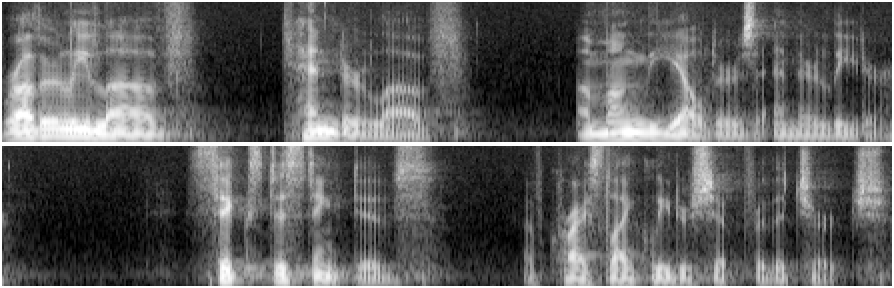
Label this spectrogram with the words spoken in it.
Brotherly love, tender love among the elders and their leader. Six distinctives of Christ like leadership for the church.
